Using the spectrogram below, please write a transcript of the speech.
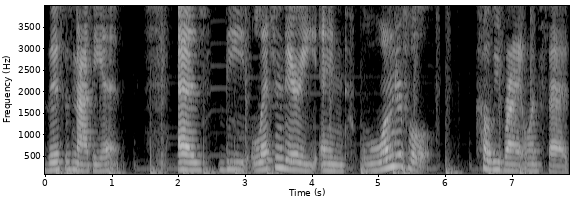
this is not the end as the legendary and wonderful Kobe Bryant once said,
